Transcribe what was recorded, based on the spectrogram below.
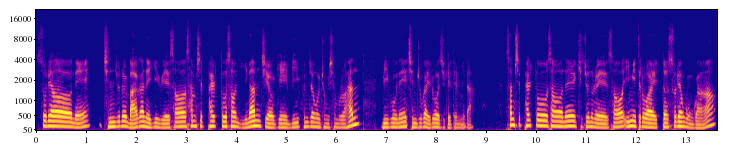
소련의 진주를 막아내기 위해서 38도선 이남 지역의 미 군정을 중심으로 한 미군의 진주가 이루어지게 됩니다. 38도선을 기준으로 해서 이미 들어와 있던 소련군과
